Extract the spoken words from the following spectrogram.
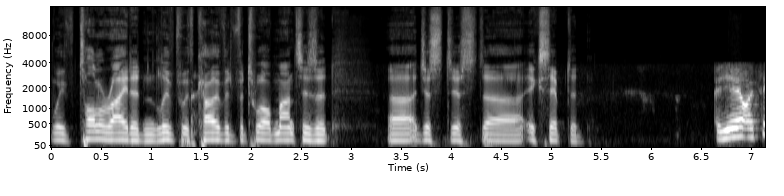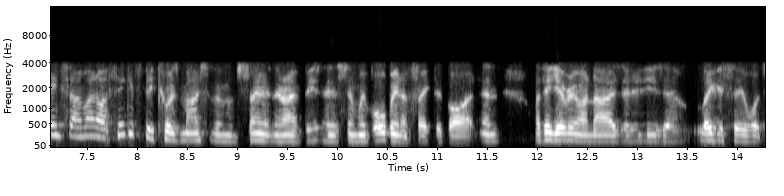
we've tolerated and lived with COVID for twelve months, is it uh, just just uh, accepted? Yeah, I think so, mate. I think it's because most of them have seen it in their own business, and we've all been affected by it. And I think everyone knows that it is a legacy of what's,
